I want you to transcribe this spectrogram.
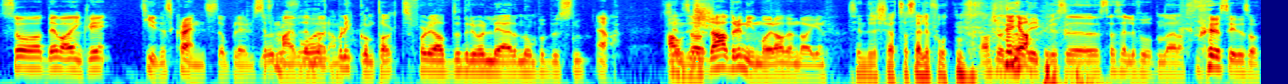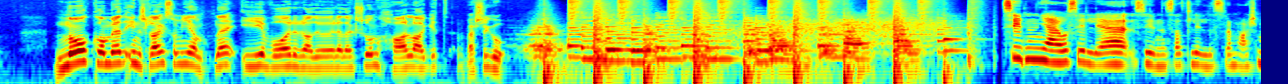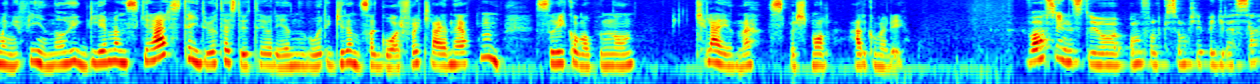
Så det var egentlig tidenes kleineste opplevelse for meg du får blikkontakt fordi at du driver og ler av noen på bussen. Ja. Altså, da hadde du min morgen den dagen, Sindre skjøt seg selv i foten. Han skjønner Ja. virkelig seg selv i foten der, altså. for å si det sånn. Nå kommer et innslag som jentene i vår radioredaksjon har laget. Vær så god. Siden jeg og Silje synes at Lillestrøm har så mange fine og hyggelige mennesker her, så tenkte vi å teste ut teorien hvor grensa går for kleinheten. Så vi kom opp med noen kleine spørsmål. Her kommer de. Hva synes du om folk som klipper gresset?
